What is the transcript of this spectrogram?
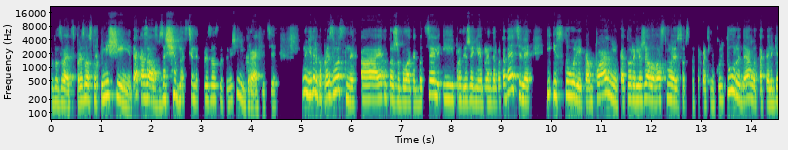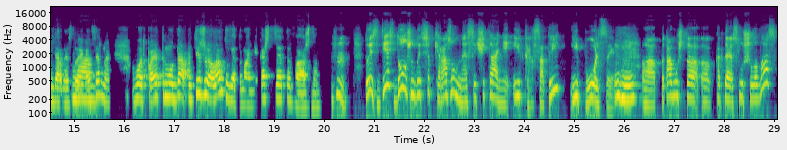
называется, производственных помещений. Да? Казалось бы, зачем на стенах производственных помещений граффити? Ну, не только производственных, а это тоже была как бы цель и продвижение бренда работодателя, и истории компании, которая лежала в основе, собственно, корпоративной культуры, да, вот такая легендарная история да. концерна. Вот, поэтому, да, поддержу Аланту в этом, Аня, мне кажется, это важно. Угу. То есть здесь должен быть все-таки разумное сочетание и красоты, и пользы. Угу. А, потому что, а, когда я слушала вас,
